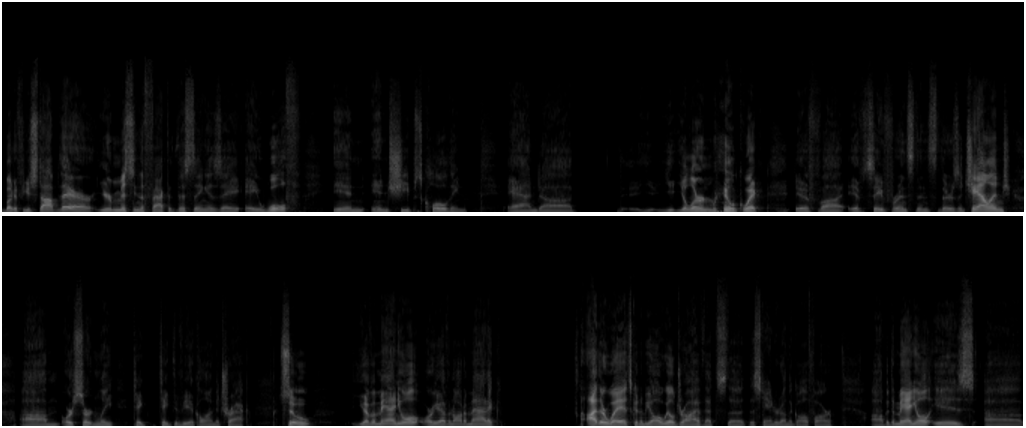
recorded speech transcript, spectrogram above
but if you stop there, you're missing the fact that this thing is a a wolf in in sheep's clothing, and uh, you, you learn real quick if uh, if say for instance there's a challenge, um, or certainly take take the vehicle on the track. So you have a manual or you have an automatic. Either way, it's going to be all-wheel drive. That's the the standard on the Golf R. Uh, but the manual is uh,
